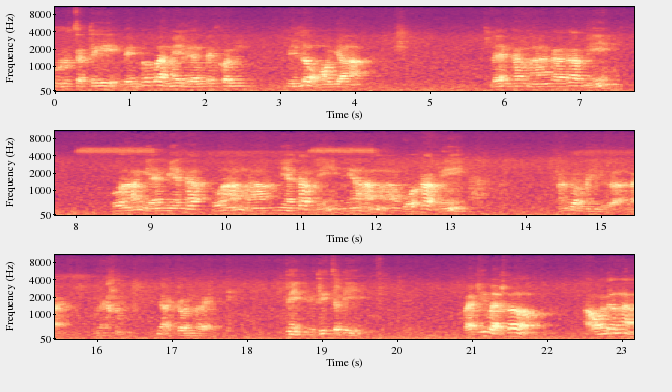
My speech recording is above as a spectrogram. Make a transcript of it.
บุรุษสตรีเป็นเพราะว่าไม่เหลืองเป็นคน มีโรคหอยาเล่นข้ามมาก็ข้ามหนีหัวหาเมียเมียข้าหัวหามาเมียข้าหนีเมียหามาหัวข้าหนีมันก็ไม่เหลืออะไรยากจนเลยนี่คือทฤษฎีปฏิบัติก็เอาเรื่องนั้น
